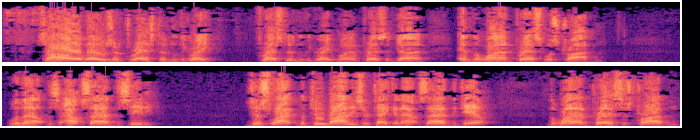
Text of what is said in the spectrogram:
So all those are thrust into the great, thrust into the great wine press of God and the wine press was trodden without the, outside the city. Just like the two bodies are taken outside the camp, the wine press is trodden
